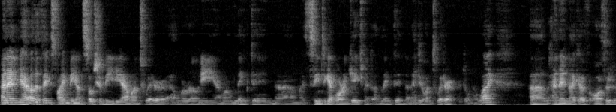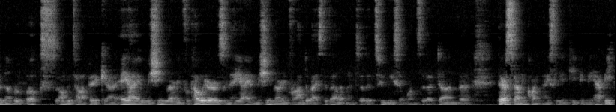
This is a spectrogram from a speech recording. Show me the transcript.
And then, yeah, other things. Find me on social media. I'm on Twitter, lmoroney. I'm on LinkedIn. Um, I seem to get more engagement on LinkedIn than I do on Twitter. I don't know why. Um, and then, like, I've authored a number of books on the topic uh, AI and machine learning for coders and AI and machine learning for on device development are the two recent ones that I've done. But they're selling quite nicely and keeping me happy.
